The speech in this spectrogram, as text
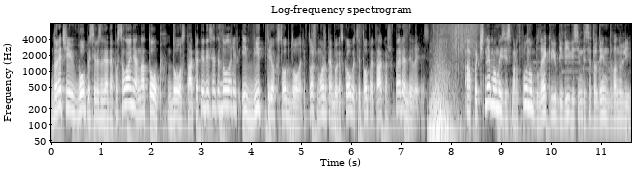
До речі, в описі ви знайдете посилання на топ до 150 доларів і від 300 доларів. Тож можете обов'язково ці топи також передивитись. А почнемо ми зі смартфону Blackview BV8120.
